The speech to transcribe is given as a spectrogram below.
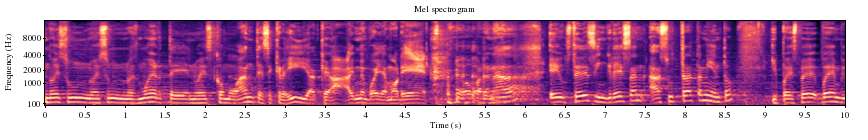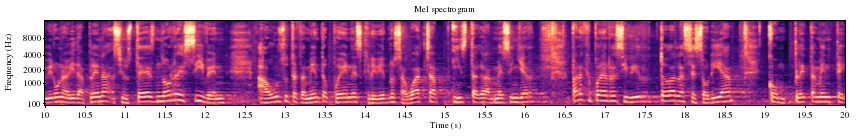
no es un, no es un no es muerte, no es como antes se creía que, ay, me voy a morir. No, para nada. Eh, ustedes ingresan a su tratamiento y pues pueden vivir una vida plena. Si ustedes no reciben aún su tratamiento, pueden escribirnos a WhatsApp, Instagram, Messenger, para que puedan recibir toda la asesoría completamente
